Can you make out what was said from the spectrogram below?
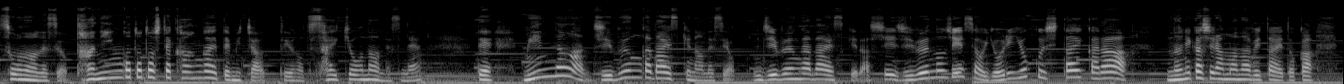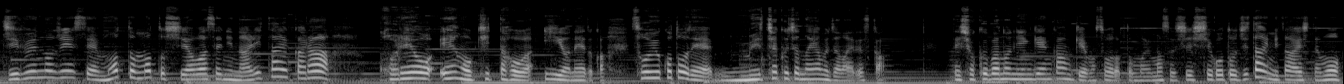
そうなんですよ。他人事として考えてみちゃうっていうのって最強なんですね。でみんな自分が大好きなんですよ。自分が大好きだし自分の人生をより良くしたいから何かしら学びたいとか自分の人生もっともっと幸せになりたいからこれを縁を切った方がいいよねとかそういうことでめちゃくちゃ悩むじゃないですか。で職場の人間関係もそうだと思いますし仕事自体に対しても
